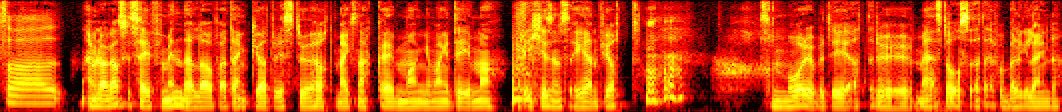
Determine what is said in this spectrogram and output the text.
Så Nei, men Det var ganske safe for min del, da, for jeg tenker at hvis du har hørt meg snakke i mange mange timer, og ikke syns jeg er en fjott, så må det jo bety at du med stort sett er på bølgelengde.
